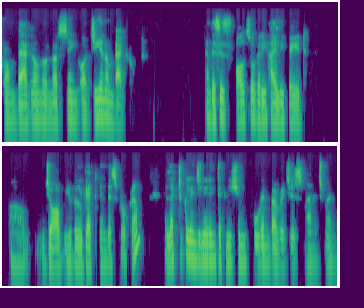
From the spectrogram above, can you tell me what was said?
from background or nursing or GNM background and this is also very highly paid um, job you will get in this program. Electrical engineering technician food and beverages management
